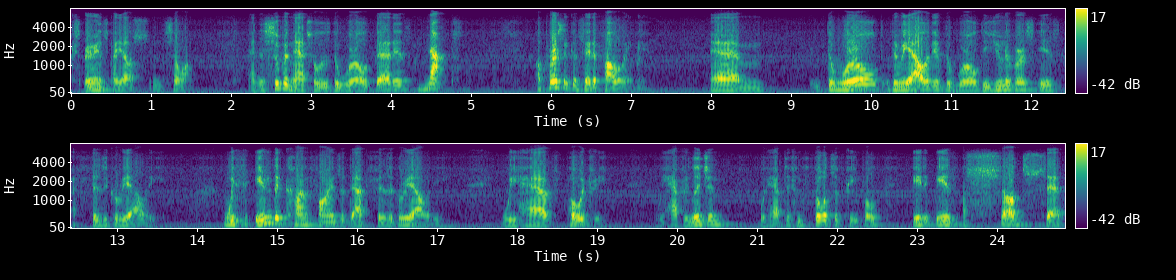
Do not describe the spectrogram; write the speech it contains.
experienced by us, and so on. And the supernatural is the world that is not. A person can say the following. Um, the world, the reality of the world, the universe is a physical reality. Within the confines of that physical reality, we have poetry, we have religion, we have different thoughts of people. It is a subset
